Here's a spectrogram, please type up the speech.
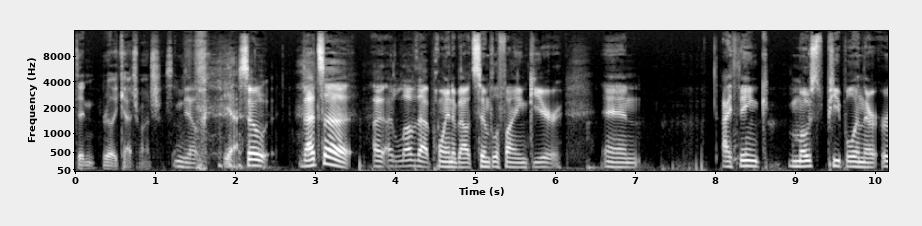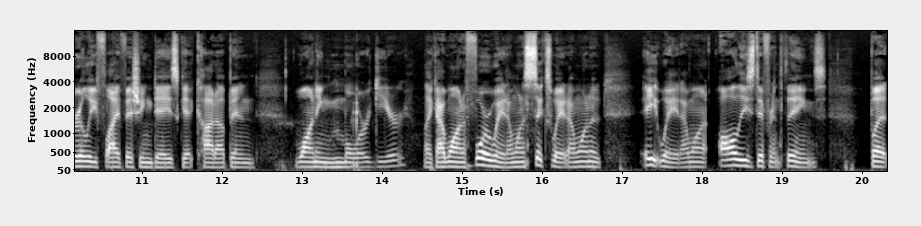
didn't really catch much. So. Yep. yeah. So that's a I, I love that point about simplifying gear, and I think most people in their early fly fishing days get caught up in wanting more gear. Like I want a four weight, I want a six weight, I want a eight weight, I want all these different things, but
